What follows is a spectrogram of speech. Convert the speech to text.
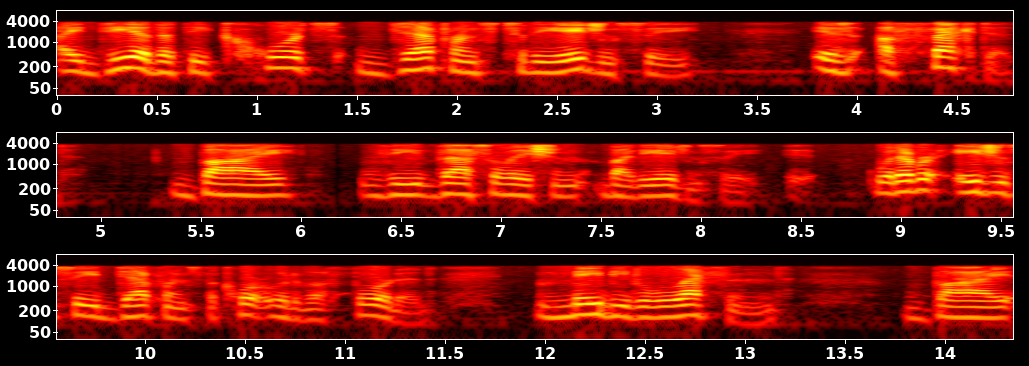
idea that the court's deference to the agency is affected by the vacillation by the agency whatever agency deference the court would have afforded may be lessened by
